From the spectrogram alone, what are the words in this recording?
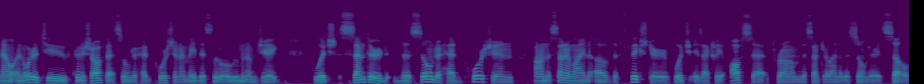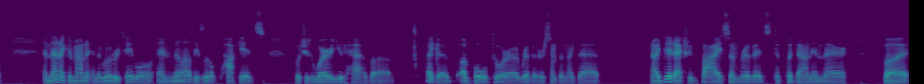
Now in order to finish off that cylinder head portion, I made this little aluminum jig which centered the cylinder head portion on the center line of the fixture, which is actually offset from the center line of the cylinder itself. And then I could mount it in the rotary table and mill out these little pockets which is where you'd have uh, like a, a bolt or a rivet or something like that. Now I did actually buy some rivets to put down in there, but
